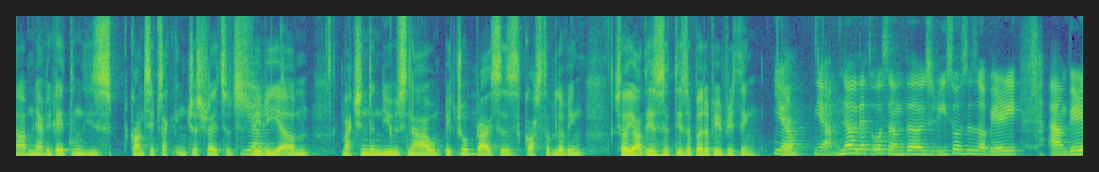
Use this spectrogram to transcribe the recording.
um, navigating these concepts like interest rates, which is Yeah. very um, much in the news now, petrol prices, cost of living. So yeah, there's a, there's a bit of everything. Yeah, yeah, No, that's awesome. Those resources are very, um, very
